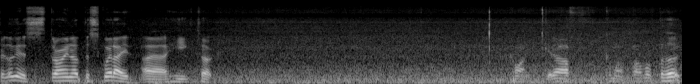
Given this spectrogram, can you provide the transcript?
Look at this, throwing up the squid I, uh, he took. Come on, get off. Come on, pop up the hook.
